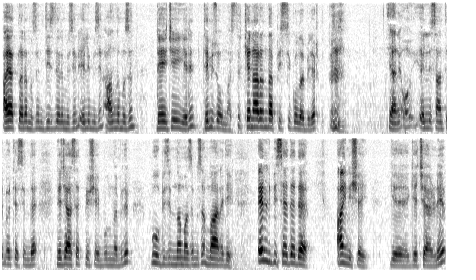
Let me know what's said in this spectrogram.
ayaklarımızın, dizlerimizin, elimizin, alnımızın değeceği yerin temiz olmasıdır. Kenarında pislik olabilir. yani o 50 santim ötesinde necaset bir şey bulunabilir. Bu bizim namazımıza mani değil. Elbisede de aynı şey geçerli.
